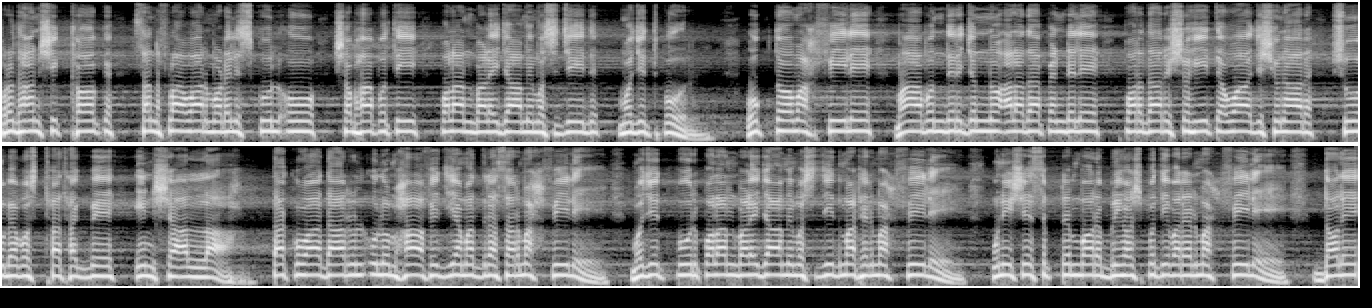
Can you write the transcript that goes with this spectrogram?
প্রধান শিক্ষক সানফ্লাওয়ার মডেল স্কুল ও সভাপতি পলানবাড়ি জামে মসজিদ মজিদপুর। উক্ত মাহফিলে মা বোনদের জন্য আলাদা প্যান্ডেলে পর্দার সহিত ওয়াজ শোনার সুব্যবস্থা থাকবে ইনশাআল্লাহ। তাকওয়া দারুল উলুম হাফিজিয়া মাদ্রাসার মাহফিলে, মজিদপুর পলানবাড়ি জামে মসজিদ মাঠের মাহফিলে, উনিশে সেপ্টেম্বর বৃহস্পতিবারের মাহফিলে দলে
